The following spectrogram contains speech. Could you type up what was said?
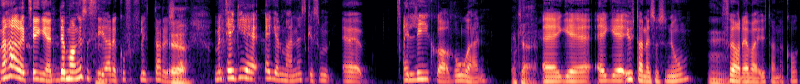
Men her er tingen. Det er mange som sier det. Hvorfor flytter du ikke? Men jeg er, jeg er en menneske som eh, Jeg liker roen. Ok. Jeg, eh, jeg er utdannet sosionom. Mm. Før det var jeg utdannet kokk.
